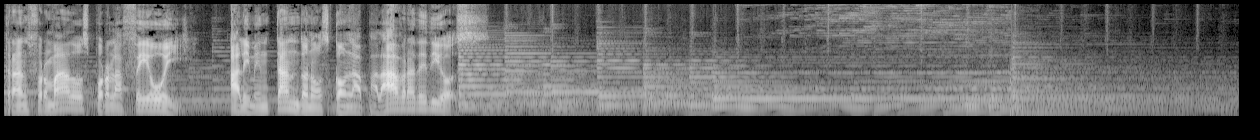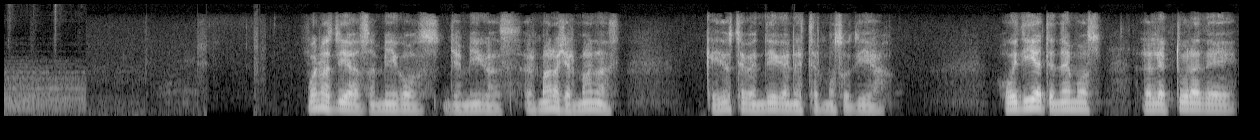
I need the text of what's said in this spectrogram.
transformados por la fe hoy, alimentándonos con la palabra de Dios. Buenos días amigos y amigas, hermanos y hermanas. Que Dios te bendiga en este hermoso día. Hoy día tenemos la lectura de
